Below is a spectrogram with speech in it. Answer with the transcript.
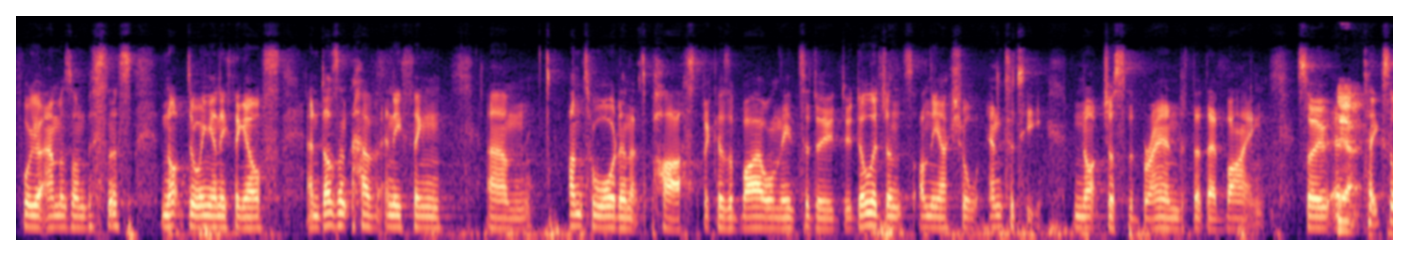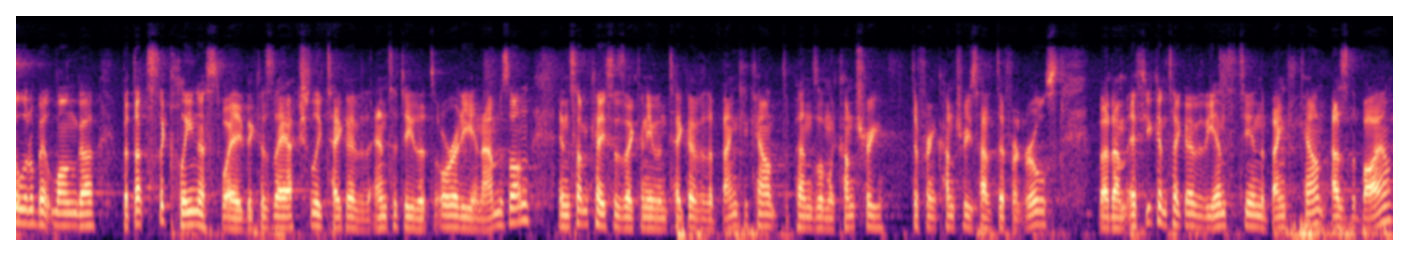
for your Amazon business, not doing anything else, and doesn't have anything um, untoward in its past because a buyer will need to do due diligence on the actual entity, not just the brand that they're buying. So it yeah. takes a little bit longer, but that's the cleanest way because they actually take over the entity that's already in Amazon. In some cases, they can even take over the bank account, depends on the country. Different countries have different rules. But um, if you can take over the entity in the bank account as the buyer,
